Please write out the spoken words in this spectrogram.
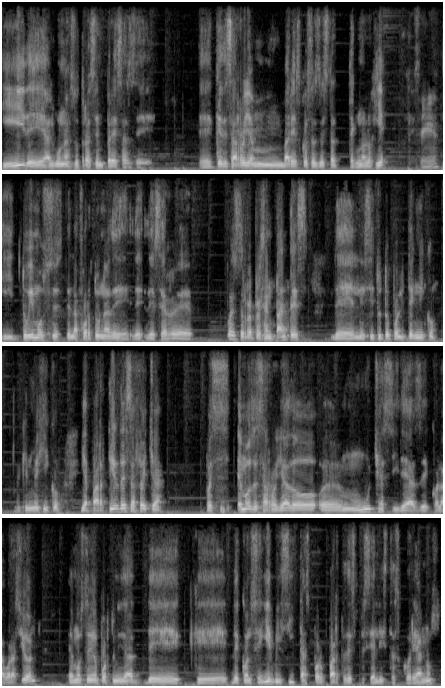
y de algunas otras empresas de, eh, que desarrollan varias cosas de esta tecnología. Y tuvimos este, la fortuna de, ser eh, pues representantes del Instituto Politécnico aquí en México y a partir de esa fecha pues hemos desarrollado eh, muchas ideas de colaboración. Hemos tenido oportunidad de, que, de conseguir visitas por parte de especialistas coreanos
